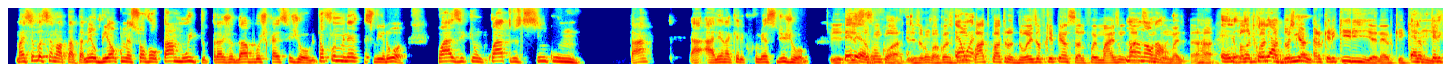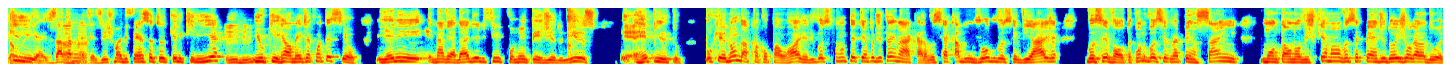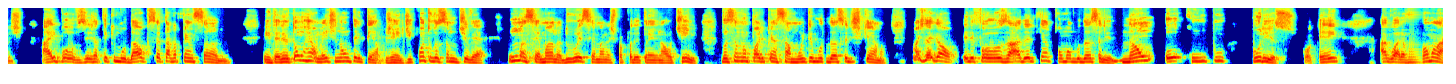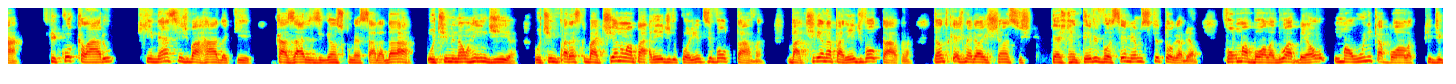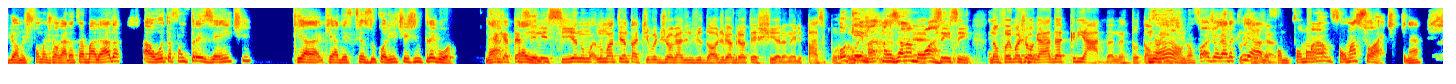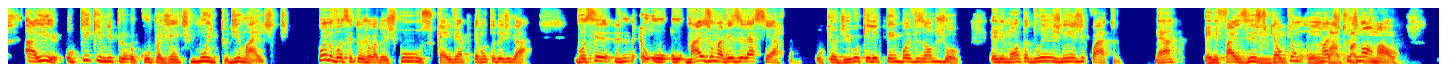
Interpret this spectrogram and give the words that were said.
Mas se você notar também, o Biel começou a voltar muito para ajudar a buscar esse jogo. Então o Fluminense virou quase que um 4-5-1, tá? Ali naquele começo de jogo. Beleza. Isso eu concordo, isso eu concordo. Quando você é falou um... 4-4-2, eu fiquei pensando, foi mais um 4-5-1. Não, não, não. Mas, uh ele, você falou é de 4-4-2 abriu... que era o que ele queria, né? Era o que, queria, era o que ele talvez. queria, exatamente. Existe uma diferença entre o que ele queria uhum. e o que realmente aconteceu. E ele, na verdade, ele ficou meio perdido nisso. É, repito, porque não dá para culpar o Roger de você não ter tempo de treinar, cara. Você acaba um jogo, você viaja, você volta. Quando você vai pensar em montar um novo esquema, você perde dois jogadores. Aí, pô, você já tem que mudar o que você estava pensando. Entendeu? Então, realmente não tem tempo, gente. Enquanto você não tiver uma semana, duas semanas para poder treinar o time, você não pode pensar muito em mudança de esquema. Mas legal, ele foi ousado, ele tentou uma mudança ali. Não o culpo por isso, ok? Agora, vamos lá. Ficou claro que nessa esbarrada que Casares e Ganso começaram a dar, o time não rendia. O time parece que batia numa parede do Corinthians e voltava. Batia na parede e voltava. Tanto que as melhores chances que a gente teve, você mesmo citou, Gabriel, foi uma bola do Abel, uma única bola que, digamos, foi uma jogada trabalhada, a outra foi um presente que a, que a defesa do Corinthians entregou. Né, é que até se ele. inicia numa, numa, tentativa de jogada individual de Gabriel Teixeira, né? Ele passa por Ok, dois, mas, mas, ela é, morre. sim, sim. Não foi uma jogada criada, né? Totalmente. Não, não foi uma jogada criada. Foi, foi, uma, foi uma sorte, né? Aí, o que que me preocupa, gente, muito, demais. Quando você tem um jogador expulso, que aí vem a pergunta do Edgar. Você, o, o, mais uma vez, ele acerta. O que eu digo é que ele tem boa visão do jogo. Ele monta duas linhas de quatro, né? Ele faz isso, uhum, que é o uhum. que um, uma atitude normal.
